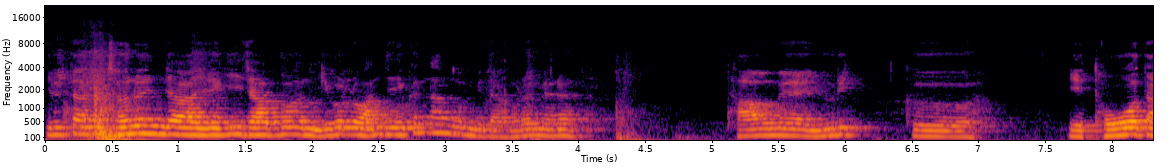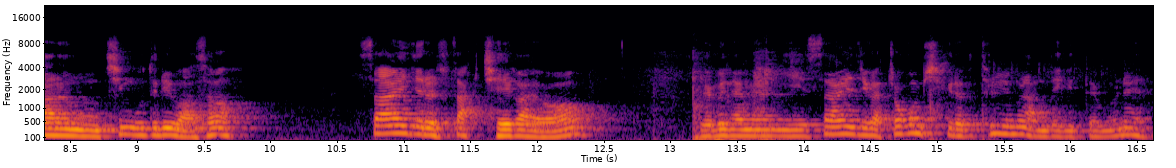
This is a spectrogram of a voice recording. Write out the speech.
일단은 저는 이제 여기 잡은 이걸로 완전히 끝난 겁니다. 그러면은 다음에 유리 그이 도어 다는 친구들이 와서 사이즈를 딱 재가요. 왜 그러냐면 이 사이즈가 조금씩이라도 틀리면 안 되기 때문에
